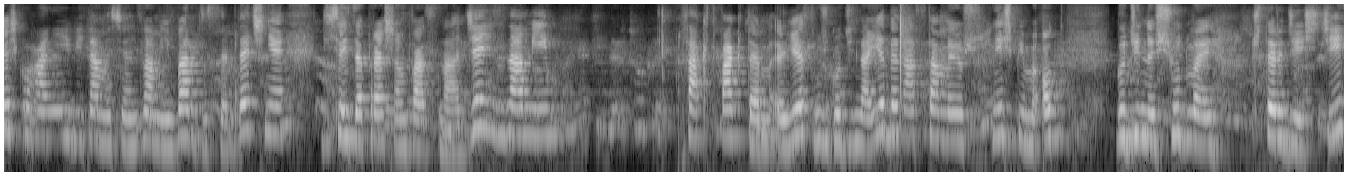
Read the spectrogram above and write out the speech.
Cześć kochani, witamy się z Wami bardzo serdecznie. Dzisiaj zapraszam Was na dzień z nami. Fakt faktem, jest już godzina 11, my już nie śpimy od godziny 7.40,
